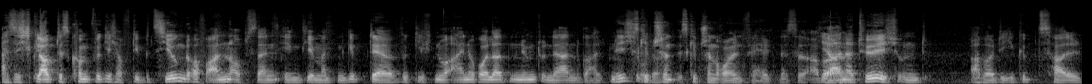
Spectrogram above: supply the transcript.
Also ich glaube, das kommt wirklich auf die Beziehung drauf an, ob es dann irgendjemanden gibt, der wirklich nur eine Rolle nimmt und der andere halt nicht. es, gibt oder- schon, es gibt schon Rollenverhältnisse. Aber ja, natürlich. Und aber die gibt es halt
